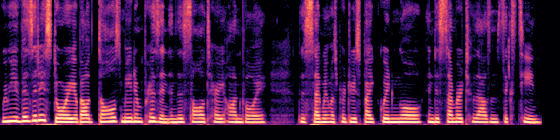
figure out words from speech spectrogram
We revisit a story about dolls made in prison in this solitary envoi. This segment was produced by Quyên Ngô in December 2016.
